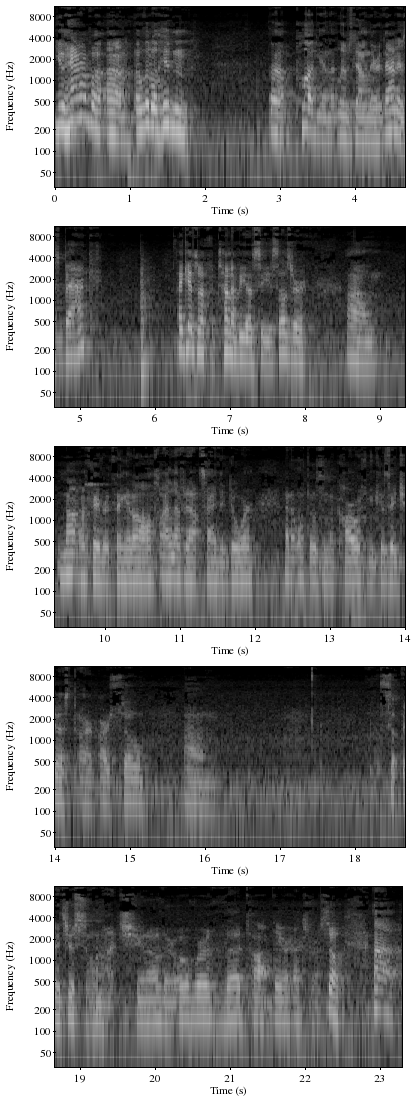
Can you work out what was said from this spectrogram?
You have a, um, a little hidden uh, plug-in that lives down there. That is back. That gives off a ton of VOCs. Those are um, not my favorite thing at all. So I left it outside the door. I don't want those in the car with me because they just are, are so, um, so, it's just so much, you know, they're over the top. They are extra. So, uh,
